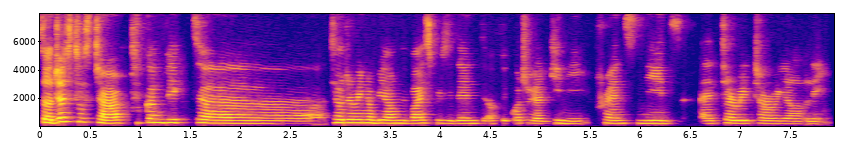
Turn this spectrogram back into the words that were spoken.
so just to start, to convict uh, Teodorino Obiang, the vice president of Equatorial Guinea, France needs a territorial link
